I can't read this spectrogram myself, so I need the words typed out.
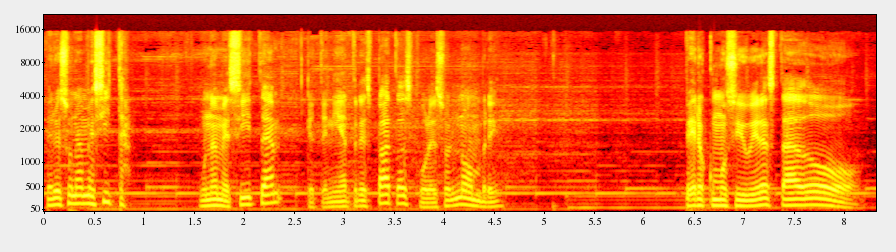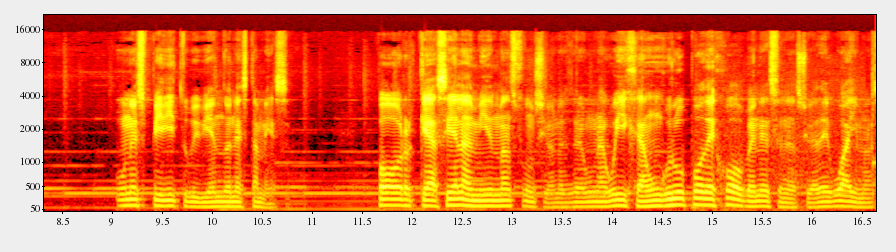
pero es una mesita. Una mesita que tenía tres patas, por eso el nombre. Pero como si hubiera estado un espíritu viviendo en esta mesa. Porque hacía las mismas funciones de una ouija. Un grupo de jóvenes en la ciudad de Guaymas,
